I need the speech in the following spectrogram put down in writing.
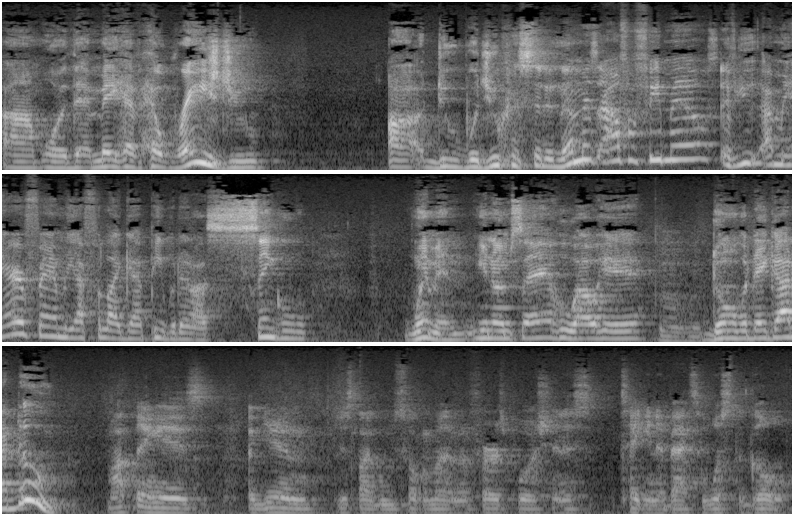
um, or that may have helped raised you, uh, do would you consider them as alpha females? If you, I mean, every family I feel like got people that are single women. You know what I'm saying? Who out here doing what they got to do. My thing is, again, just like we was talking about in the first portion, is taking it back to what's the goal.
